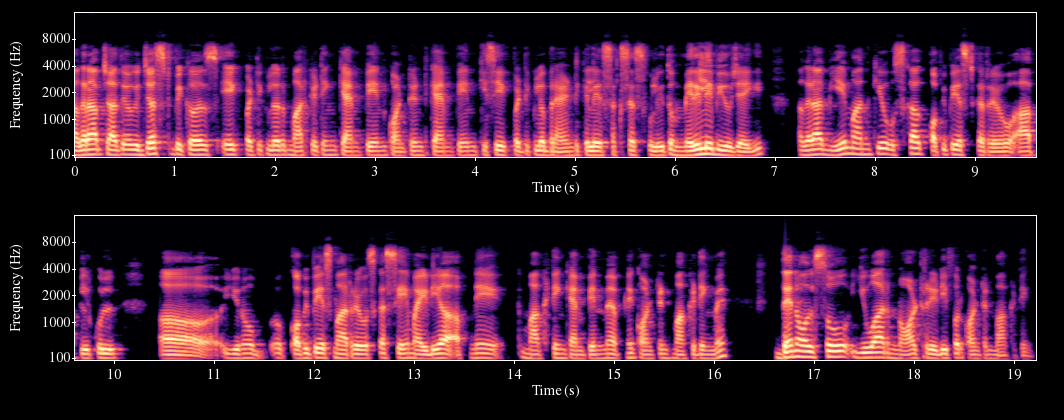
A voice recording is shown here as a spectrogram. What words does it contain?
अगर आप चाहते हो कि जस्ट बिकॉज़ एक particular marketing campaign content campaign किसी एक पर्टिकुलर ब्रांड के लिए सक्सेसफुल तो मेरे लिए भी हो जाएगी अगर आप ये मान के उसका कॉपी पेस्ट कर रहे हो, आप बिल्कुल यू नो कॉपी पेस्ट मार रहे हो उसका सेम आइडिया अपने मार्केटिंग कैंपेन में, अपने कंटेंट मार्केटिंग में then also you are not ready for content marketing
